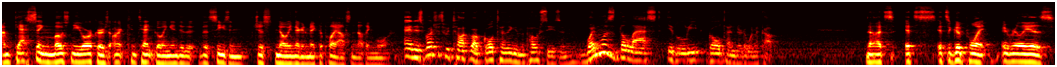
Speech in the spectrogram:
I'm guessing most New Yorkers aren't content going into the, the season just knowing they're going to make the playoffs and nothing more. and as much as we talk about goaltending in the postseason, when was the last elite goaltender to win a cup? No, it's it's it's a good point. It really is.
